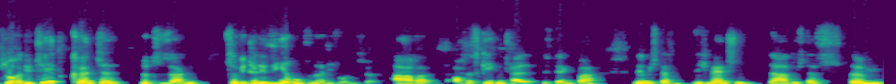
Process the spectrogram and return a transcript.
Pluralität könnte sozusagen zur Vitalisierung von Religionen führen. Aber auch das Gegenteil ist denkbar, nämlich dass sich Menschen dadurch, dass ähm,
